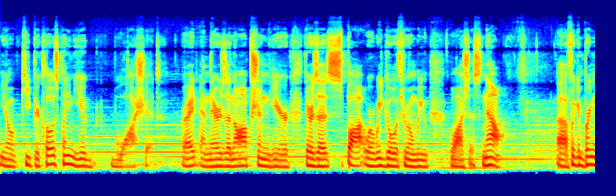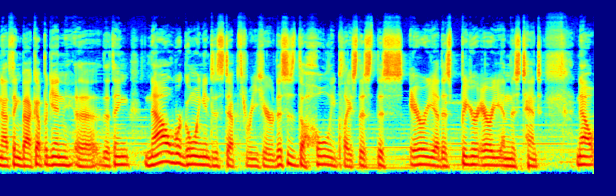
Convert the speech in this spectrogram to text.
you know, keep your clothes clean? You wash it, right? And there's an option here. There's a spot where we go through and we wash this. Now, uh, if we can bring that thing back up again, uh, the thing. Now we're going into step three here. This is the holy place, this this area, this bigger area in this tent. Now,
